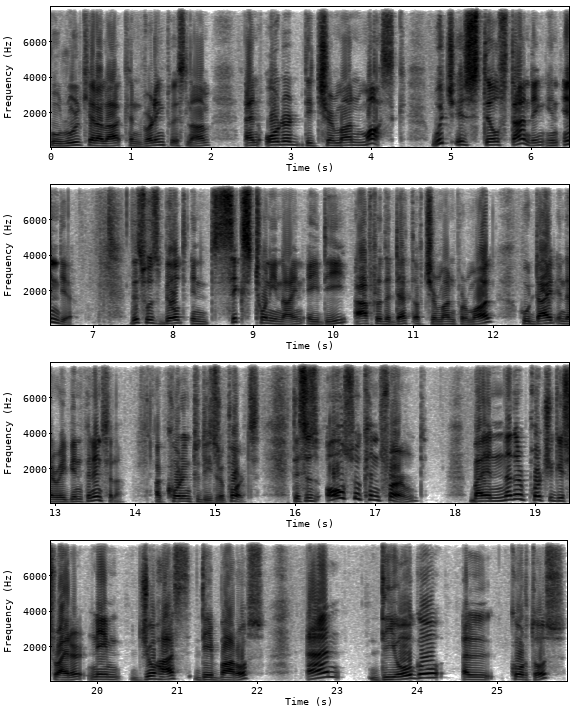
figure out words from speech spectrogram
who ruled Kerala, converting to Islam, and ordered the Chirman Mosque, which is still standing in India. This was built in 629 AD after the death of Chirman Purmal, who died in the Arabian Peninsula, according to these reports. This is also confirmed by another Portuguese writer named João de Barros and Diogo Alcortos.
